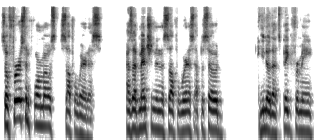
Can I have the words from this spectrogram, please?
So, first and foremost, self awareness. As I've mentioned in the self awareness episode, you know that's big for me.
